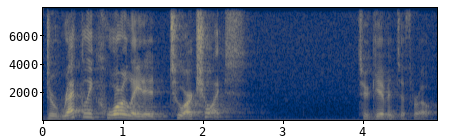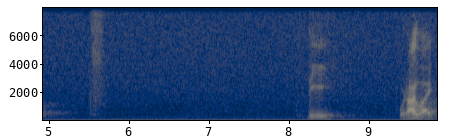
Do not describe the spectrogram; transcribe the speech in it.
directly correlated to our choice to give and to throw. The what I like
